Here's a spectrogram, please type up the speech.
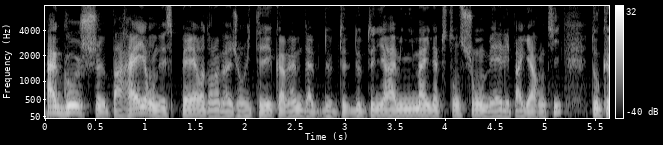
À gauche, pareil, on espère dans la majorité quand même d'obtenir à minima une abstention, mais elle n'est pas garantie. Donc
